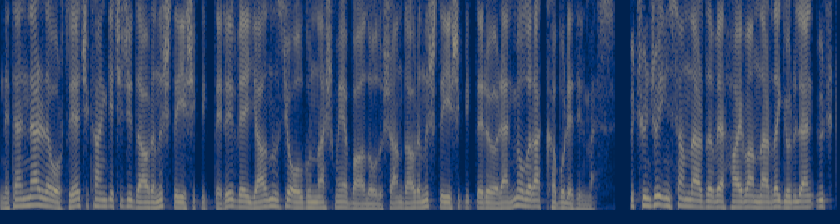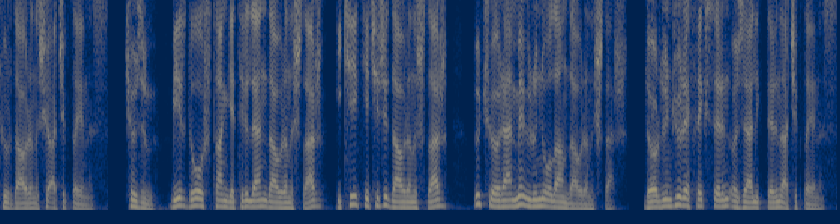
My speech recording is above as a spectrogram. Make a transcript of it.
nedenlerle ortaya çıkan geçici davranış değişiklikleri ve yalnızca olgunlaşmaya bağlı oluşan davranış değişiklikleri öğrenme olarak kabul edilmez. Üçüncü insanlarda ve hayvanlarda görülen üç tür davranışı açıklayınız. Çözüm 1. Doğuştan getirilen davranışlar 2. Geçici davranışlar 3. Öğrenme ürünü olan davranışlar. Dördüncü reflekslerin özelliklerini açıklayınız.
